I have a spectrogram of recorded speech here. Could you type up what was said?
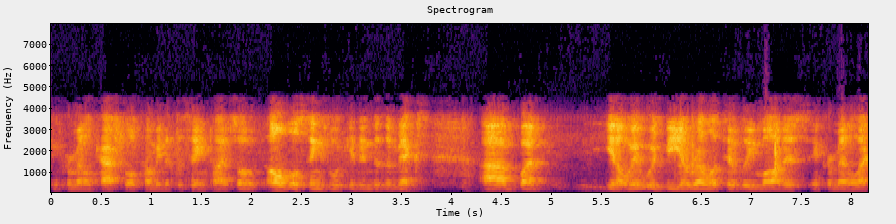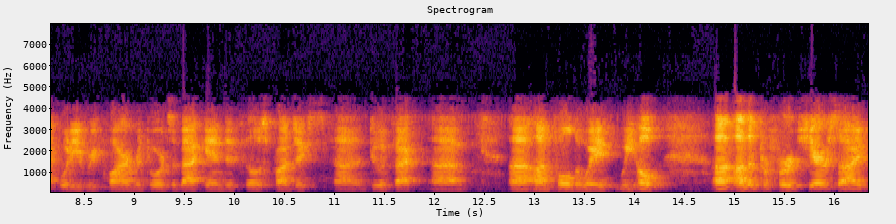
incremental cash flow coming at the same time. So all those things will get into the mix. Um, but, you know, it would be a relatively modest incremental equity requirement towards the back end if those projects uh, do in fact unfold the way we hope. On the preferred share side,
